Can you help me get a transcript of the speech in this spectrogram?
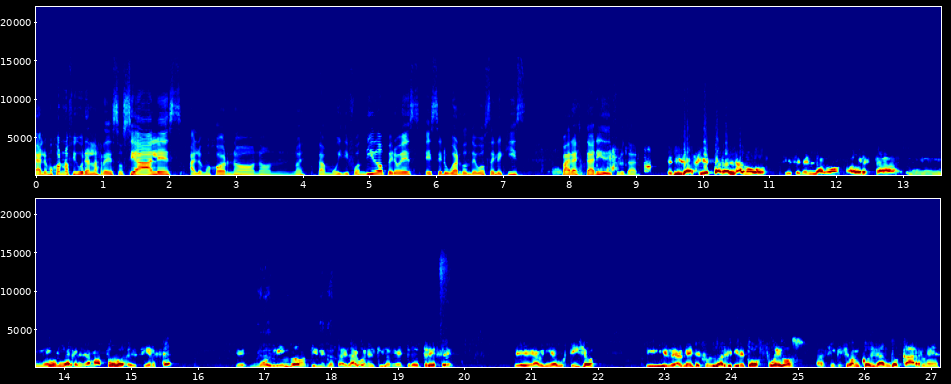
a lo mejor no figura en las redes sociales, a lo mejor no, no, no está muy difundido, pero es ese lugar donde vos elegís para estar y disfrutar. Mira, si es para el lago, si es en el lago, ahora está un nuevo lugar que se llama Fuegos del Circe, que es muy lindo, tiene. Costa del Lago en el kilómetro 13 de Avenida Bustillo, y realmente es un lugar que tiene todos fuegos, así que se van colgando carnes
